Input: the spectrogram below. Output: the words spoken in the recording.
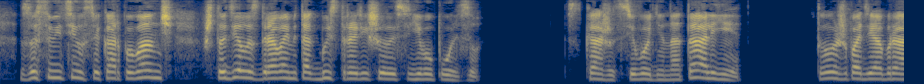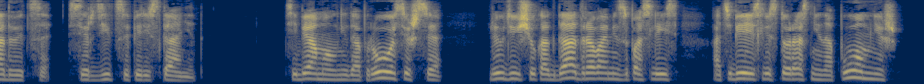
— засуетился Карп Иванович, что дело с дровами так быстро решилось в его пользу. Скажет сегодня Наталье, тоже поди обрадуется, сердиться перестанет. Тебя, мол, не допросишься, люди еще когда дровами запаслись, а тебе, если сто раз не напомнишь.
